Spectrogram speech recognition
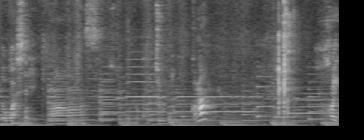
伸ばしていきます。こっち、こっち、こっちかな。はい。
